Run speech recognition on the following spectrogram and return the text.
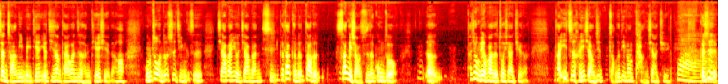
正常，你每天，尤其像台湾这很铁血的哈，我们做很多事情是加班又加班，是，可他可能到了三个小时的工作，呃，他就没有办法做下去了。他一直很想去找个地方躺下去，哇！可是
